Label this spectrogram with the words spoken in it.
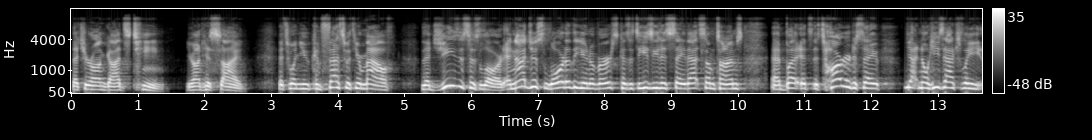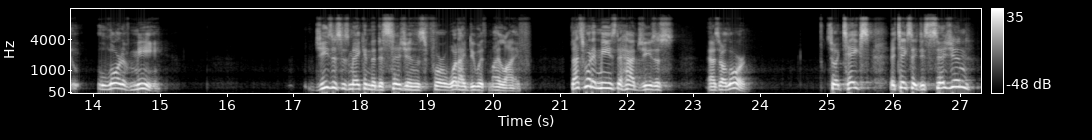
that you're on God's team, you're on his side. It's when you confess with your mouth that Jesus is Lord, and not just Lord of the universe, because it's easy to say that sometimes, uh, but it's, it's harder to say, yeah, no, he's actually Lord of me. Jesus is making the decisions for what I do with my life. That's what it means to have Jesus as our Lord. So it takes, it takes a decision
